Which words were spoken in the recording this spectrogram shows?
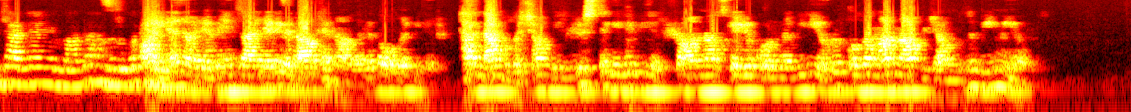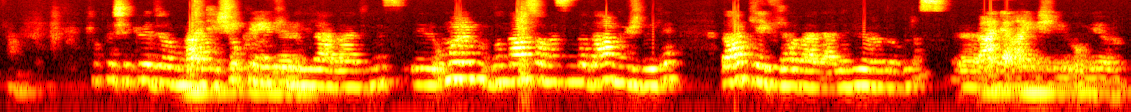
ilerleyen yıllarda hazır. Aynen öyle. Benzerleri ve daha fenaları da olabilir. Tenden bulaşan bir virüs de gelebilir. Şu an maskeyle korunabiliyoruz. O zaman ne yapacağımızı bilmiyoruz. Çok teşekkür ediyorum Ben hocam. teşekkür Çok kıymetli bilgiler verdiniz. Ee, Umarım bundan sonrasında daha müjdeli, daha keyifli haberlerle bir arada oluruz. Ee, Ben de aynı şeyi umuyorum.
